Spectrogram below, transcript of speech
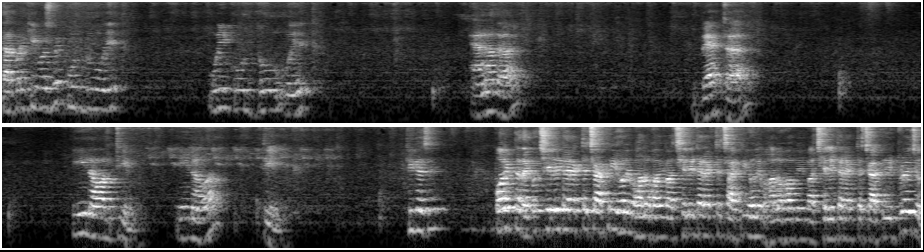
তারপরে কি বসবে? Could do with we could do with another better in our team, in our team ঠিক আছে? পরেরটা দেখো, ছেলেটার একটা চাকরি হলে ভালো হয় বা ছেলেটার একটা চাকরি হলে ভালো হবে বা ছেলেটার একটা চাকরির প্রয়োজন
